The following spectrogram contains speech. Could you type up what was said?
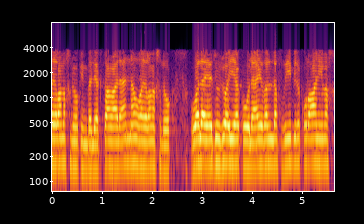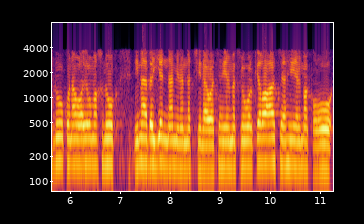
غير مخلوق بل يقطع على أنه غير مخلوق. ولا يجوز أن يقول أيضا لفظي بالقرآن مخلوق أو غير مخلوق. لما بينا من أن التلاوة هي المتلو والقراءة هي المقروء.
